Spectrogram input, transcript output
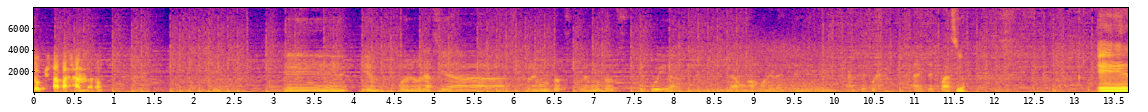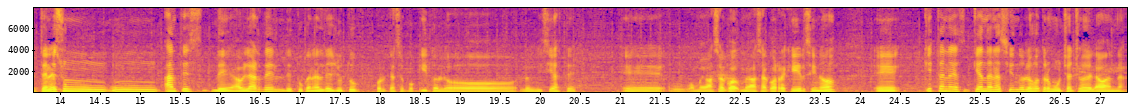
lo que está pasando, ¿no? gracias Premutox, Premutox te cuida. Le vamos a poner a este, a este, espacio. Eh, tenés un, un, Antes de hablar del, de tu canal de YouTube, porque hace poquito lo, lo iniciaste, eh, o me vas, a, me vas a corregir si no, eh, ¿qué, están, ¿qué andan haciendo los otros muchachos de la banda?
